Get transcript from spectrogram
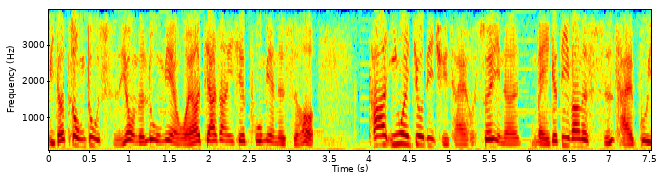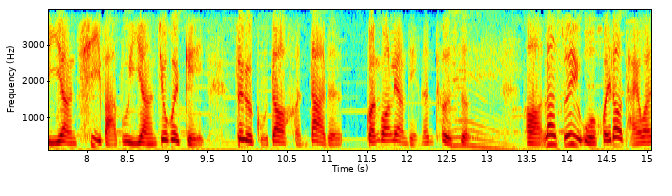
比较重度使用的路面，我要加上一些铺面的时候，它因为就地取材，所以呢每个地方的食材不一样，砌法不一样，就会给这个古道很大的观光亮点跟特色。啊，那所以我回到台湾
